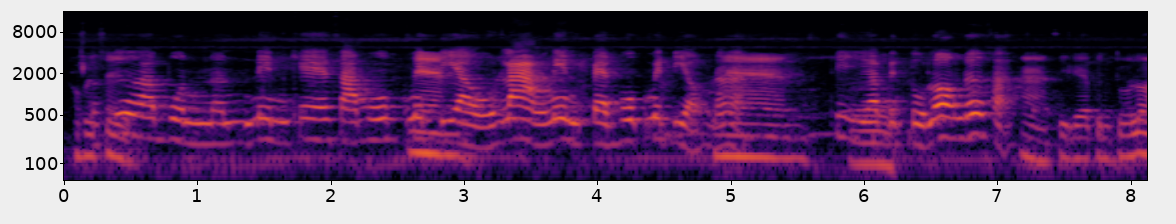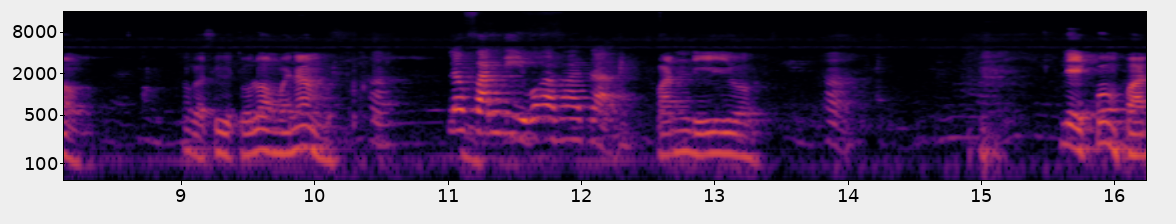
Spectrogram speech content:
เอาไปก็ใส่ คือว่าบนนั้นเน้นแค่สามหกแม่เม็ดเดียว ล่างเน้นแปดหกเม็ดเดียวแมนะคะนที่เหลือเป็นตัวร่องเด้อค่ะอ่าสีเหลือเป็นตัวร่องเท่ากับซื้อตัวร่องไว้นั่ค่ะ แล้วฟันดีป่ะคะพระอาจารย์ฟันดีอยู่ ค่ะ เลขความฝัน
